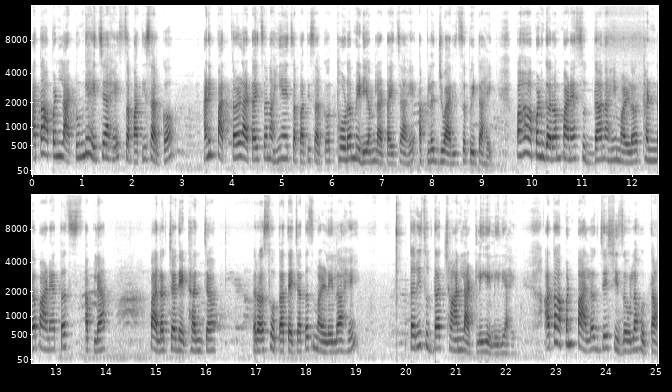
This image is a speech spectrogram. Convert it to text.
आता आपण लाटून घ्यायचे आहे चपातीसारखं. आणि पातळ लाटायचं नाही आहे चपातीसारखं थोडं मीडियम लाटायचं आहे. आपलं ज्वारीचं पीठ आहे. पहा आपण गरम पाण्यातसुद्धा नाही मळलं. थंड पाण्यातच आपल्या पालकच्या देठांच्या रस होता त्याच्यातच मळलेलं आहे. तरीसुद्धा छान लाटली गेलेली आहे. आता आपण पालक जे शिजवला होता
